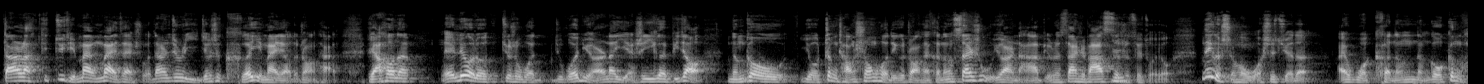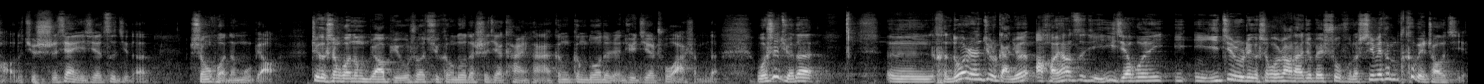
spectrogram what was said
当然了，具具体卖不卖再说，但是就是已经是可以卖掉的状态了。然后呢，哎，六六就是我我女儿呢，也是一个比较能够有正常生活的一个状态，可能三十五有点难，比如说三十八、四十岁左右，那个时候我是觉得，哎，我可能能够更好的去实现一些自己的生活的目标。这个生活的目标，比如说去更多的世界看一看，跟更多的人去接触啊什么的。我是觉得，嗯，很多人就是感觉啊，好像自己一结婚一一一进入这个生活状态就被束缚了，是因为他们特别着急。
